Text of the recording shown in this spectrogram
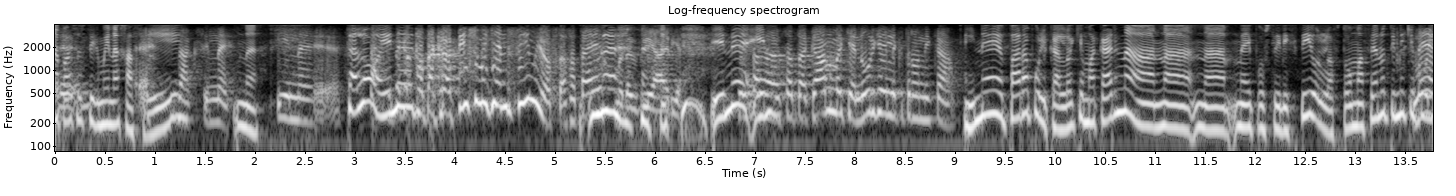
να πάσα στιγμή να χαθεί. Ε, εντάξει, ναι. ναι. Είναι... Καλό, είναι. Θα τα κρατήσουμε για ενθύμιο αυτά, θα τα έχουμε τα βιβλιάρια. είναι, θα, είναι... θα, τα κάνουμε καινούργια ηλεκτρονικά. Είναι πάρα πολύ καλό και μακάρι να, να, να, να υποστηριχθεί όλο αυτό. Μαθαίνω ότι είναι και ναι, πολύ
